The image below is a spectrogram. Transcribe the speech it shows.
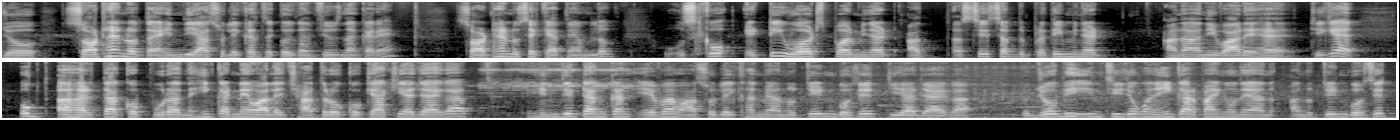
जो शॉर्ट हैंड होता है हिंदी आंसुलेखन से कोई कंफ्यूज ना करें। शॉर्ट हैंड उसे कहते हैं हम लोग। उसको 80 वर्ड्स पर मिनट अस्सी शब्द प्रति मिनट आना अनिवार्य है ठीक है? उक्त अहर्ता को पूरा नहीं करने वाले छात्रों को क्या किया जाएगा? हिंदी टंकन एवं आंसुलेखन में अनुत्तीर्ण घोषित किया जाएगा। तो जो भी इन चीज़ों को नहीं कर पाएँगे उन्हें अनुत्तीर्ण घोषित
